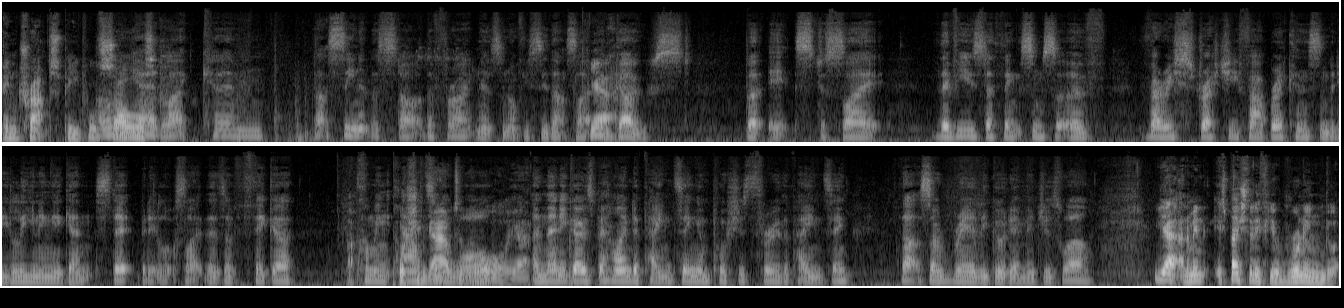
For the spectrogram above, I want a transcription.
entraps people's Oh souls. yeah, like um, that scene at the start of the Frighteners, and obviously that's like Yeah. a ghost, but it's just like they've used, I think, some sort of very stretchy fabric and somebody leaning against it, but it looks like there's a figure coming pushing out, out of the of the wall, wall, yeah. and then he goes behind a painting and pushes through the painting. That's a really good image as well. Yeah, and I mean, especially if you're running a,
